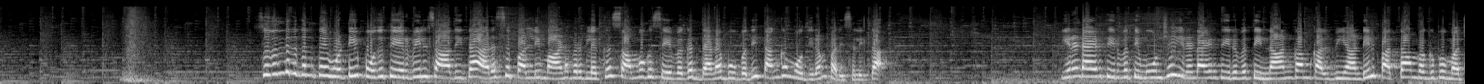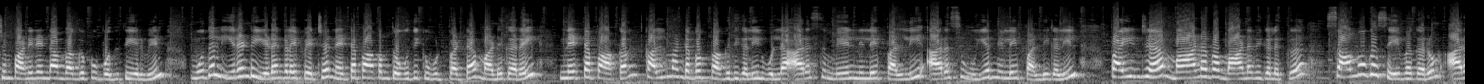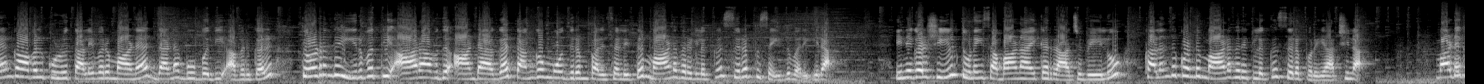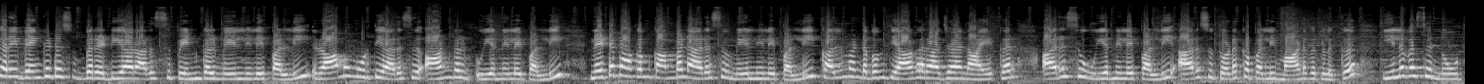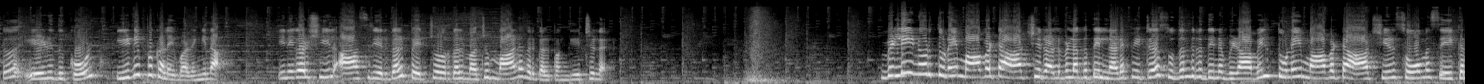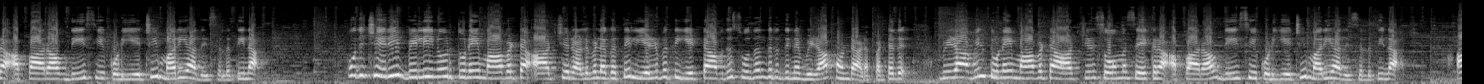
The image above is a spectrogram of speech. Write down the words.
ஒட்டி பொதுத் தேர்வில் சாதித்த அரசு பள்ளி மாணவர்களுக்கு சமூக சேவகர் தனபூபதி தங்க மோதிரம் பரிசளித்தார். இரண்டாயிரத்தி இருபத்தி மூன்று இரண்டாயிரத்தி இருபத்தி நான்காம் கல்வியாண்டில் பத்தாம் வகுப்பு மற்றும் பனிரெண்டாம் வகுப்பு பொதுத் தேர்வில் முதல் இரண்டு இடங்களை பெற்ற நெட்டப்பாக்கம் தொகுதிக்கு உட்பட்ட மடுகரை நெட்டப்பாக்கம் கல்மண்டபம் பகுதிகளில் உள்ள அரசு மேல்நிலை பள்ளி அரசு உயர்நிலை பள்ளிகளில் பயின்ற மாணவ மாணவிகளுக்கு சமூக சேவகரும் அறங்காவல் குழு தலைவருமான தனபூபதி அவர்கள் தொடர்ந்து இருபத்தி ஆறாவது ஆண்டாக தங்க மோதிரம் பரிசளித்து மாணவர்களுக்கு சிறப்பு செய்து வருகிறார். இந்நிகழ்ச்சியில் துணை சபாநாயகர் ராஜவேலு கலந்து கொண்டு மாணவர்களுக்கு சிறப்புரையாற்றினார். மடுகரை வெங்கட சுப்பரெட்டியார் அரசு பெண்கள் மேல்நிலைப் பள்ளி ராமமூர்த்தி அரசு ஆண்கள் உயர்நிலைப் பள்ளி நெட்டபாக்கம் கம்பன் அரசு மேல்நிலைப் பள்ளி கல்மண்டபம் தியாகராஜா நாயக்கர் அரசு உயர்நிலைப் பள்ளி அரசு தொடக்கப்பள்ளி மாணவர்களுக்கு இலவச நோட்டு எழுதுகோள் இனிப்புகளை வழங்கினார். இந்நிகழ்ச்சியில் ஆசிரியர்கள் பெற்றோர்கள் மற்றும் மாணவர்கள் பங்கேற்றனர். வில்லியனூர் துணை மாவட்ட ஆட்சியர் அலுவலகத்தில் நடைபெற்ற சுதந்திர தின விழாவில் துணை மாவட்ட ஆட்சியர் சோமசேகர அப்பாராவ் தேசிய கொடியேற்றி மரியாதை செலுத்தினார். புதுச்சேரி வில்லியனூர் துணை மாவட்ட ஆட்சியர் அலுவலகத்தில் எழுபத்தி எட்டாவது சுதந்திர தின விழா கொண்டாடப்பட்டது. விழாவில் துணை மாவட்ட ஆட்சியர் சோமசேகர அப்பாராவ் தேசிய கொடியேற்றி மரியாதை செலுத்தினார்.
